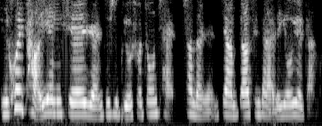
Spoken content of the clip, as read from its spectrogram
你会讨厌一些人，就是比如说中产上等人，这样标签带来的优越感吗？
